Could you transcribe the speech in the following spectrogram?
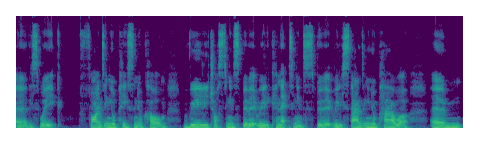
uh, this week, finding your peace and your calm, really trusting in spirit, really connecting into spirit, really standing in your power. Um,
